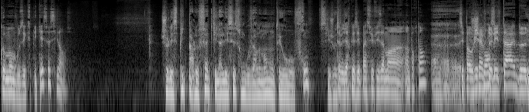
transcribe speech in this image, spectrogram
Comment vous expliquez ce silence? Je l'explique par le fait qu'il a laissé son gouvernement monter au front. Si ça veut dire que c'est pas suffisamment important? Euh, C'est pas au chef de l'État de,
